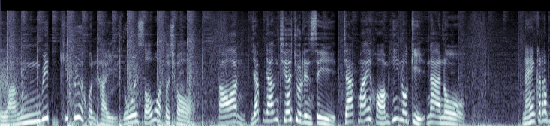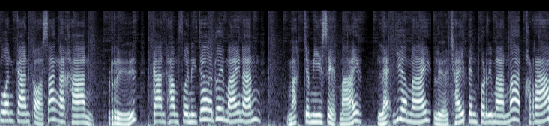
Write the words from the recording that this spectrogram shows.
พลังวิทย์ คิดเพื่อคนไทย โดย สวทช ตอนยับยั้งเชื้อจุลินทรีย์ จากไม้หอมฮิโนกินาโน ในกระบวนการก่อสร้างอาคาร หรือการทำเฟอร์นิเจอร์ด้วยไม้นั้น มักจะมีเศษไม้ และเยื่อไม้เหลือใช้เป็นปริมาณมากครับ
